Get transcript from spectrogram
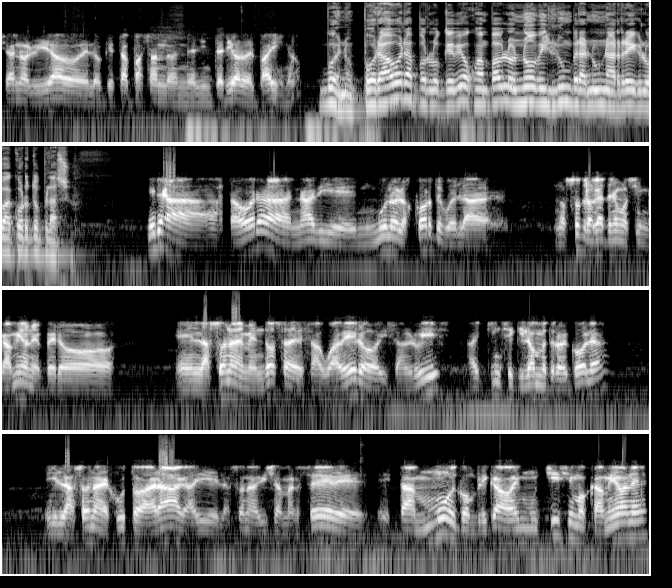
se han olvidado de lo que está pasando en el interior del país, ¿no? Bueno, por ahora, por lo que veo, Juan Pablo, no vislumbran un arreglo a corto plazo. Mira, hasta ahora nadie, ninguno de los cortes, pues la, nosotros acá tenemos 100 camiones, pero en la zona de Mendoza, Desaguadero y San Luis hay 15 kilómetros de cola y la zona de Justo de Araga, ahí la zona de Villa Mercedes, está muy complicado, hay muchísimos camiones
